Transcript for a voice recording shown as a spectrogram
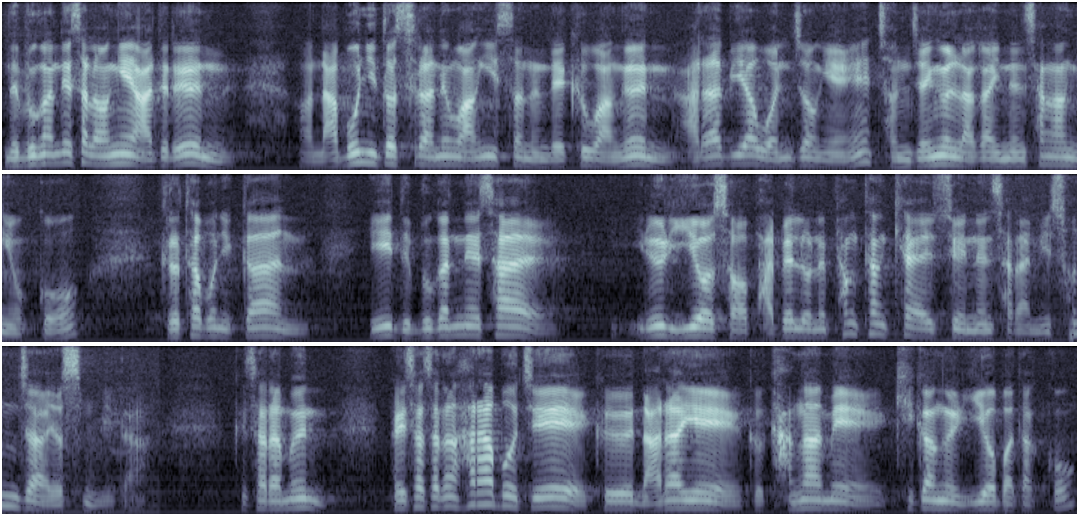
느부갓네살 왕의 아들은 어, 나보니더스라는 왕이 있었는데 그 왕은 아라비아 원정에 전쟁을 나가 있는 상황이었고 그렇다 보니까 이 느부갓네살을 이어서 바벨론을 평탄케 할 수 있는 사람이 손자였습니다. 그 사람은 벨사살은 할아버지의 그 나라의 그 강함의 기강을 이어받았고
